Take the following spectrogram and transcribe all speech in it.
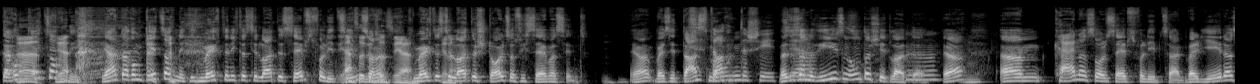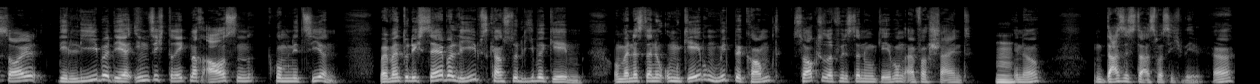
Darum äh, geht's auch ja. nicht. Ja, darum geht's auch nicht. Ich möchte nicht, dass die Leute selbstverliebt sind, ja, so sondern das, ja, ich möchte, dass genau. die Leute stolz auf sich selber sind. Ja, weil sie das, das ist machen. Das ist ein Riesenunterschied, Leute. Mhm. Ja, ähm, keiner soll selbstverliebt sein, weil jeder soll die Liebe, die er in sich trägt, nach außen kommunizieren. Weil wenn du dich selber liebst, kannst du Liebe geben. Und wenn es deine Umgebung mitbekommt, sorgst du dafür, dass deine Umgebung einfach scheint. Mhm. You know? Und das ist das, was ich will. Ja?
